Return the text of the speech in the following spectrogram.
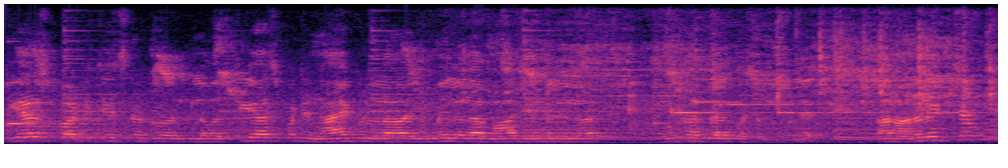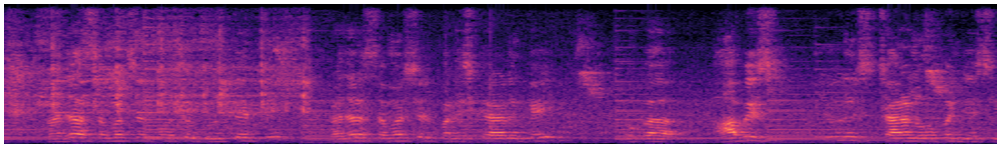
టీఆర్ఎస్ పార్టీ చేసినటువంటి టీఆర్ఎస్ పార్టీ నాయకుల ఎమ్మెల్యేల మాజీ ఎమ్మెల్యేల భూకబ్జాల కోసం పోలే తాను అనునిత్యం ప్రజా సమస్యల కోసం గుర్తెత్తి ప్రజల సమస్యల పరిష్కారానికై ఒక ఆఫీస్ ట్యూన్స్ ఛానల్ ఓపెన్ చేసి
